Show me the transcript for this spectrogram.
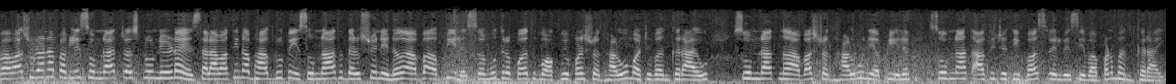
વાવાઝોડાના પગલે સોમનાથ ટ્રસ્ટનો નિર્ણય સલામતીના ભાગરૂપે સોમનાથ દર્શને ન આવવા અપીલ. સમુદ્ર પથ, વોકવે પણ શ્રદ્ધાળુઓ માટે બંધ કરાયો. સોમનાથ ન આવવા શ્રદ્ધાળુઓની અપીલ સોમનાથ આવતી જતી બસ, રેલવે સેવા પણ બંધ કરાઈ.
